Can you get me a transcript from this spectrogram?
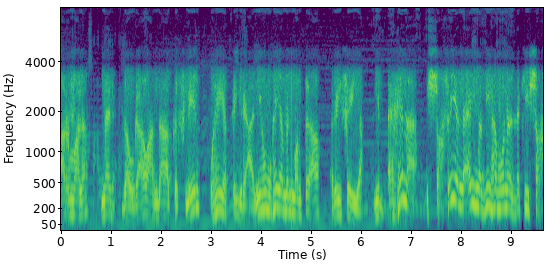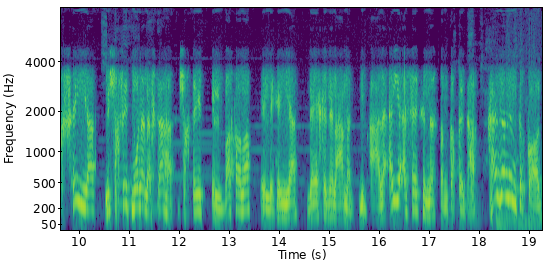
أرملة مات زوجها وعندها طفلين وهي بتجري عليهم وهي من منطقة ريفية. يبقى هنا الشخصية اللي قايمة بيها منى زكي شخصية مش شخصية منى نفسها شخصية البطلة اللي هي داخل العمل. يبقى على أي أساس الناس تنتقدها؟ هذا الانتقاد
